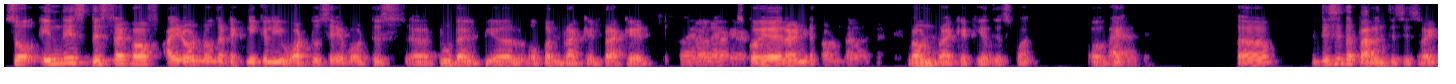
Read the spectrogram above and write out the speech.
So in this, this type of, I don't know the technically what to say about this uh, two dial peer, open bracket, bracket, square and round bracket here, this one. Okay. Uh, this is the parenthesis, right?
